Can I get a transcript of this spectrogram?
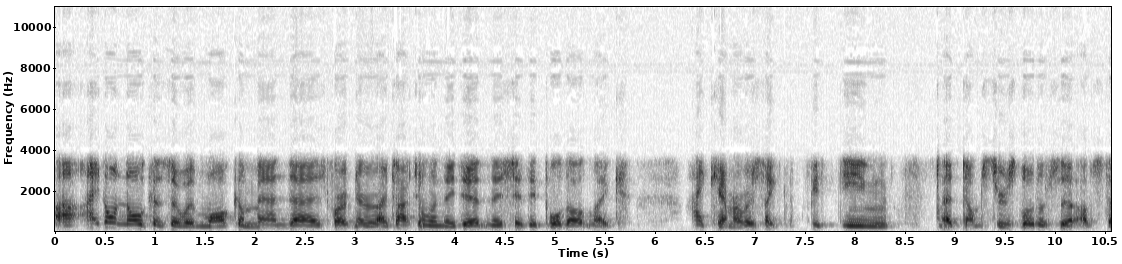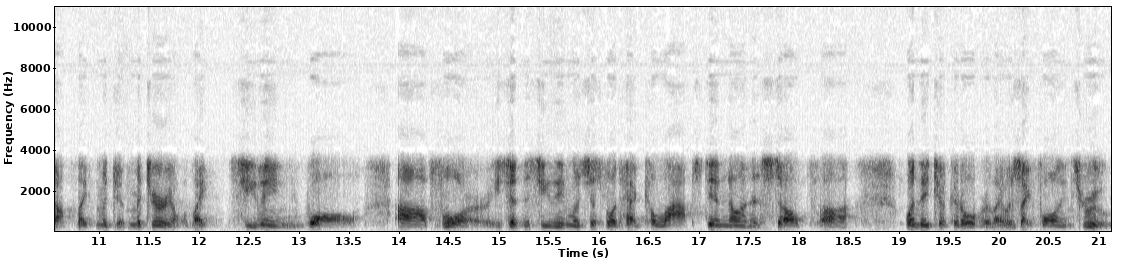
Uh, I don't know because with Malcolm and uh, his partner, I talked to him when they did, and they said they pulled out like I can't remember. It's like fifteen uh, dumpsters load of, uh, of stuff like material, like ceiling, wall, uh, floor. He said the ceiling was just what had collapsed in on itself uh, when they took it over. Like it was like falling through.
